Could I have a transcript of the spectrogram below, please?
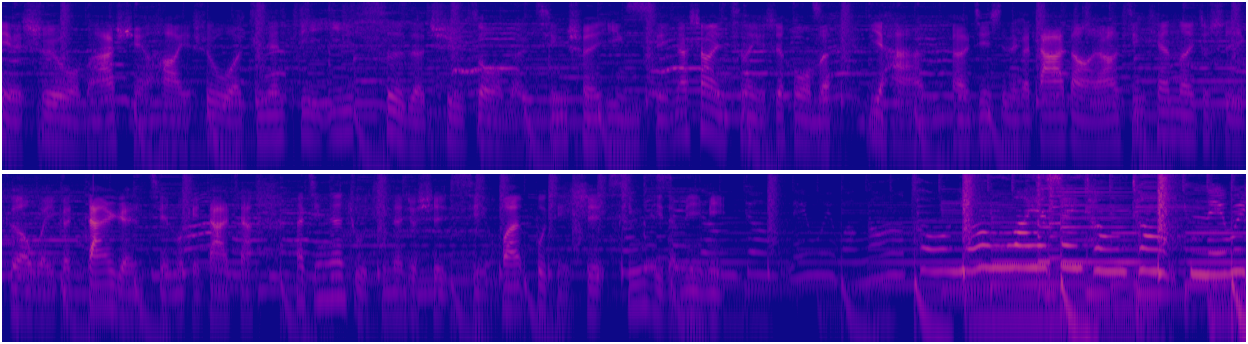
也是我们阿巡哈，也是我今天第一次的去做我们青春印记。那上一次呢，也是和我们意涵呃进行了一个搭档，然后今天呢，就是一个我一个单人节目给大家。那今天的主题呢，就是喜欢不仅是心底的秘密。你会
